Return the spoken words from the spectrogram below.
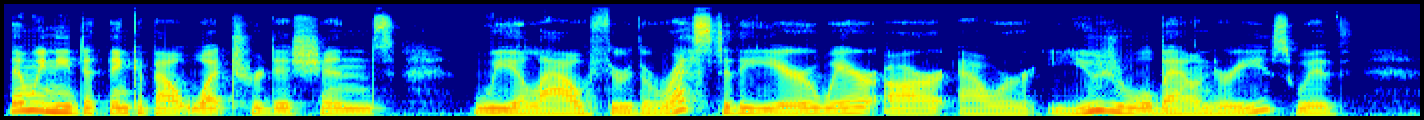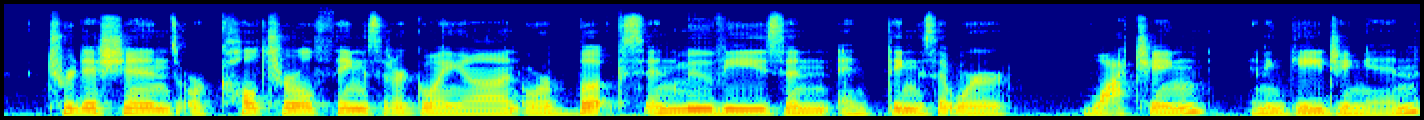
Then we need to think about what traditions we allow through the rest of the year. Where are our usual boundaries with traditions or cultural things that are going on, or books and movies and, and things that we're watching and engaging in?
